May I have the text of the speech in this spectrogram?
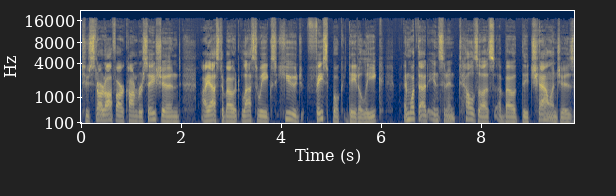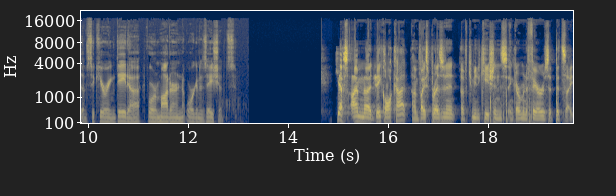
To start off our conversation, I asked about last week's huge Facebook data leak and what that incident tells us about the challenges of securing data for modern organizations. Yes, I'm uh, Jake Olcott. I'm Vice President of Communications and Government Affairs at BitSight.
